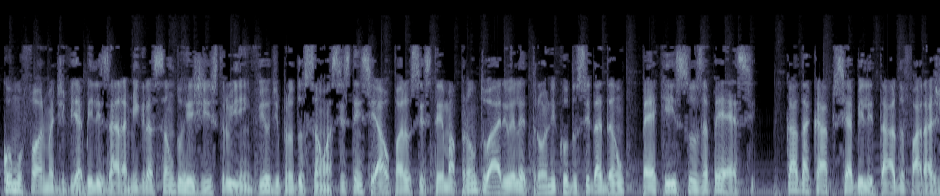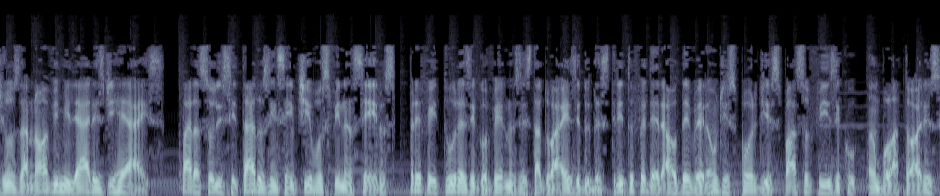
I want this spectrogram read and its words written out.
como forma de viabilizar a migração do registro e envio de produção assistencial para o Sistema Prontuário Eletrônico do Cidadão, PEC e SUSA-PS. Cada CAPSE habilitado fará jus a 9 milhares de reais. Para solicitar os incentivos financeiros, prefeituras e governos estaduais e do Distrito Federal deverão dispor de espaço físico, ambulatórios,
